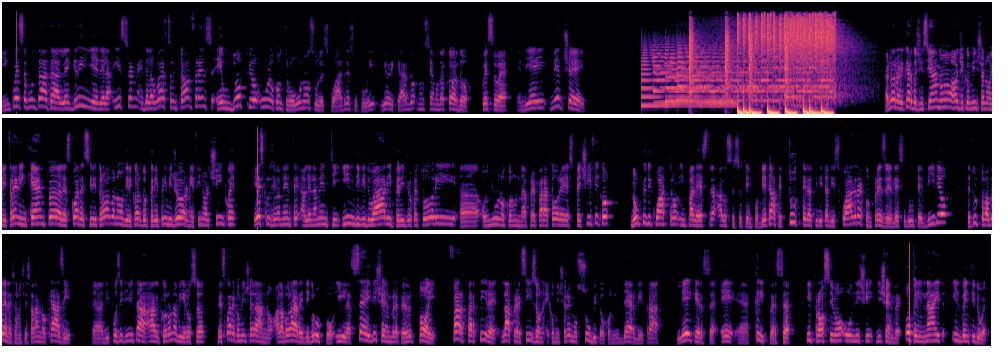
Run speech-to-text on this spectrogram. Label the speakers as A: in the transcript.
A: In questa puntata le griglie della Eastern e della Western Conference e un doppio uno contro uno sulle squadre su cui io e Riccardo non siamo d'accordo. Questo è NBA Milkshake. Allora Riccardo ci siamo, oggi cominciano i training camp, le squadre si ritrovano, vi ricordo per i primi giorni fino al 5 esclusivamente allenamenti individuali per i giocatori, eh, ognuno con un preparatore specifico, non più di quattro in palestra allo stesso tempo. Vietate tutte le attività di squadra, comprese le sedute video. Se tutto va bene, se non ci saranno casi eh, di positività al coronavirus, le squadre cominceranno a lavorare di gruppo il 6 dicembre per poi far partire la pre-season e cominceremo subito con il derby tra Lakers e eh, Clippers il prossimo 11 dicembre. Opening night il 22.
